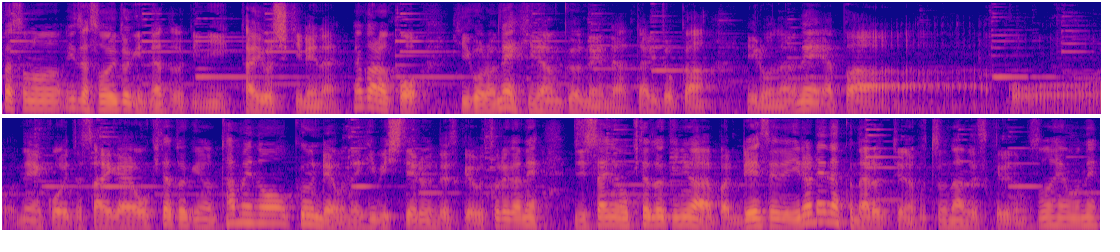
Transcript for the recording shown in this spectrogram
ぱそのいざそういう時になった時に対応しきれないだからこう日頃ね避難訓練だったりとかいろんなねやっぱこうねこういった災害が起きた時のための訓練をね日々してるんですけどそれがね実際に起きた時にはやっぱり冷静でいられなくなるっていうのは普通なんですけれどもその辺をね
